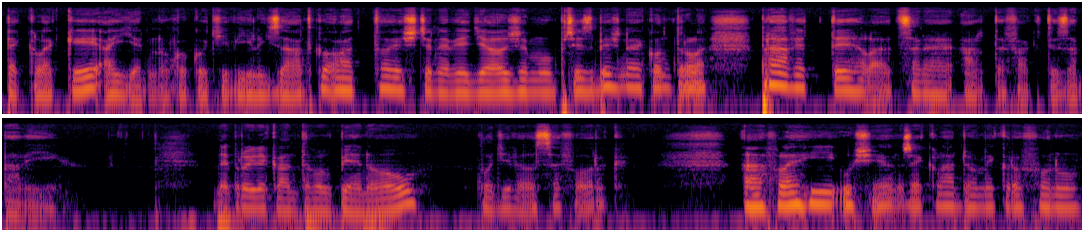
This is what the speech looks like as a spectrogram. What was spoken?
tekleky a jedno kokotivý lízátko, ale to ještě nevěděl, že mu při zběžné kontrole právě tyhle cené artefakty zabaví. Neprojde kvantovou pěnou, podivil se Fork. A Flehy už jen řekla do mikrofonu,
